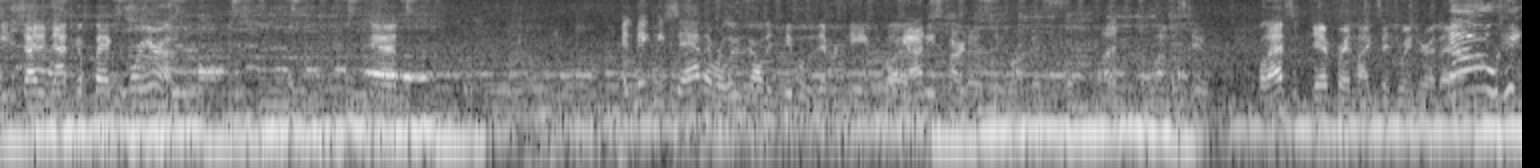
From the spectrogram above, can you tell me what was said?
he decided not to come back to Port Huron. And it makes me sad that we're losing all these people to different teams. But, Yanni's part of the Columbus. What? Columbus too. well, that's a different like situation right there. No, he,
